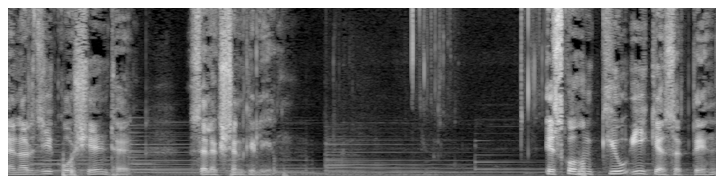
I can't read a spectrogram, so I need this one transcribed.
एनर्जी कोशियंट है सिलेक्शन के लिए। इसको हम क्यू ई कह सकते हैं।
